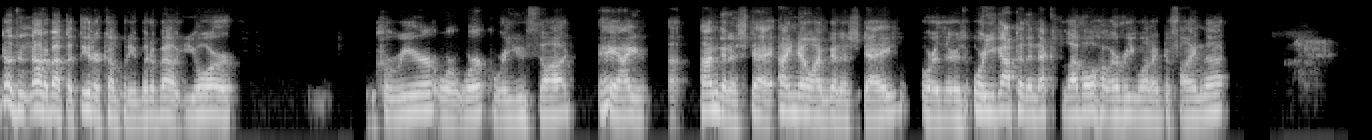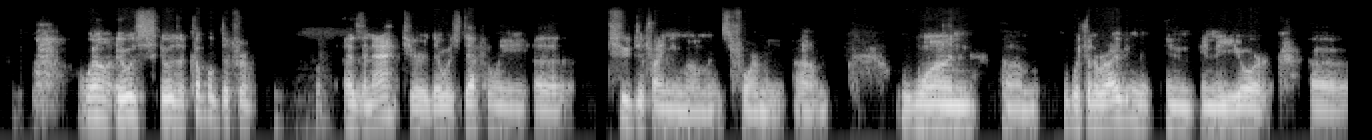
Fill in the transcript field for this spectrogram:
doesn't not about the theater company, but about your career or work where you thought, "Hey, I uh, I'm going to stay. I know I'm going to stay," or there's, or you got to the next level, however you want to define that. Well, it was it was a couple different. As an actor, there was definitely a, two defining moments for me. Um, one, um, within arriving in, in New York, uh,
